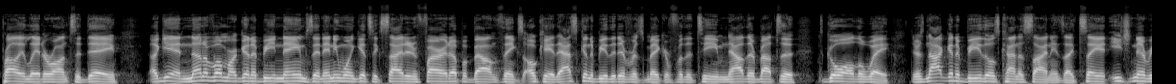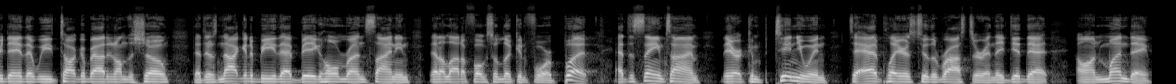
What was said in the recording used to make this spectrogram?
probably later on today. Again, none of them are going to be names that anyone gets excited and fired up about and thinks, okay, that's going to be the difference maker for the team. Now they're about to go all the way. There's not going to be those kind of signings. I say it each and every day that we talk about it on the show that there's not going to be that big home run signing that a lot of folks are looking for. But at the same time, they are continuing to add players to the roster, and they did that on Monday.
